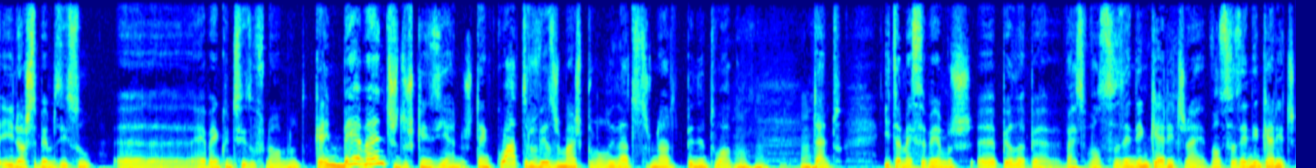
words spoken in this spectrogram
e nós sabemos isso, eh, é bem conhecido o fenómeno. Quem bebe antes dos 15 anos tem quatro vezes mais probabilidade de se tornar dependente do álcool. Uhum, uhum. Portanto, e também sabemos, eh, pela, vão-se fazendo inquéritos, não é? Vão-se fazendo inquéritos.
